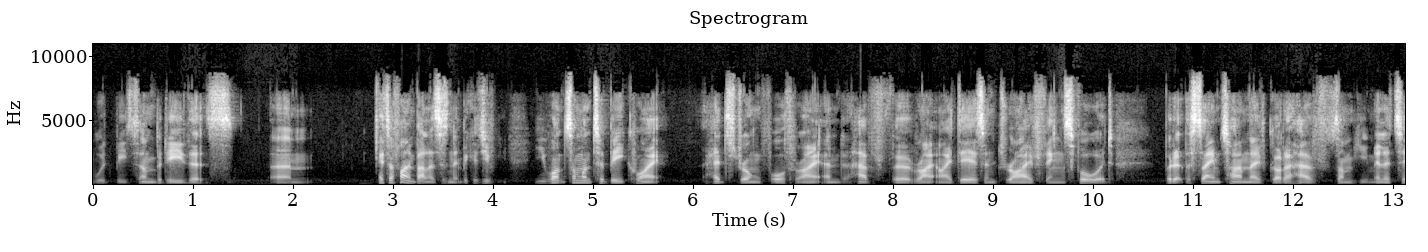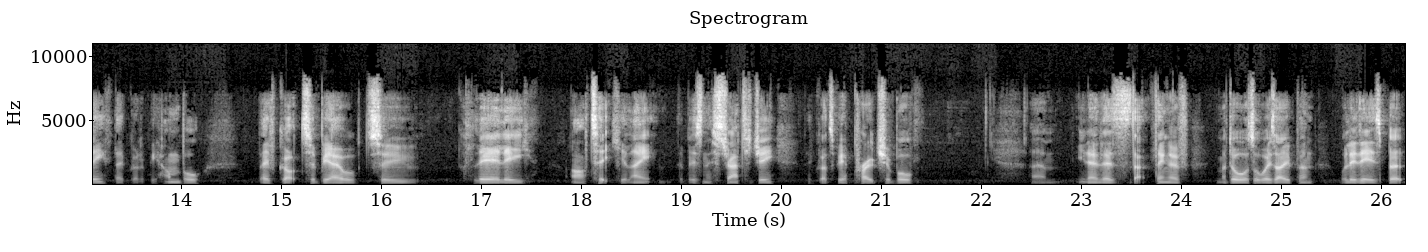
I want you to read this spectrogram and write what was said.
would be somebody that's. Um, it's a fine balance, isn't it? Because you you want someone to be quite headstrong, forthright, and have the right ideas and drive things forward but at the same time, they've got to have some humility. They've got to be humble. They've got to be able to clearly articulate the business strategy. They've got to be approachable. Um, you know, there's that thing of my door's always open. Well, it is, but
